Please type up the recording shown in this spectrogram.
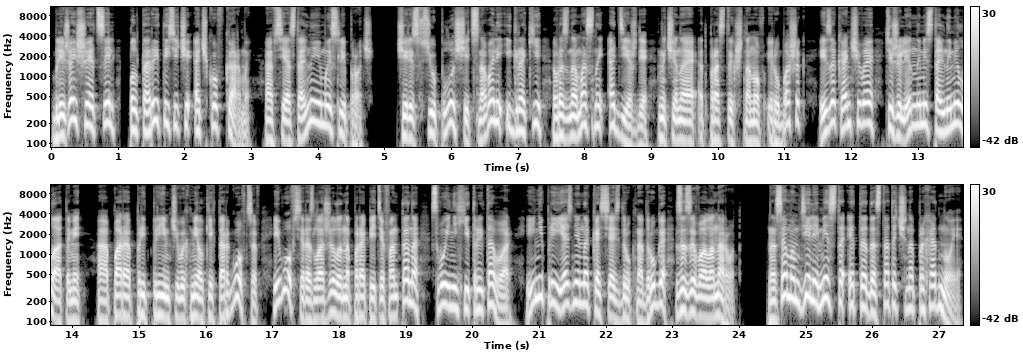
ближайшая цель – полторы тысячи очков кармы, а все остальные мысли прочь. Через всю площадь сновали игроки в разномастной одежде, начиная от простых штанов и рубашек и заканчивая тяжеленными стальными латами, а пара предприимчивых мелких торговцев и вовсе разложила на парапете фонтана свой нехитрый товар и, неприязненно косясь друг на друга, зазывала народ. На самом деле место это достаточно проходное.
